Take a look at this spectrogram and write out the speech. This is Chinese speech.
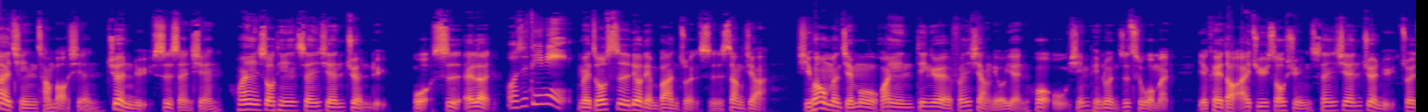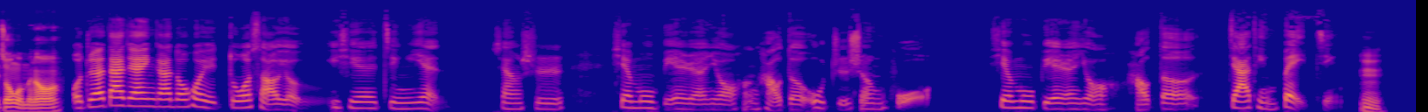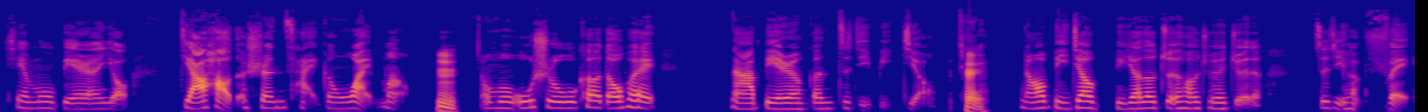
爱情长保鲜，眷侣是神仙。欢迎收听《生鲜眷侣》，我是 Alan，我是 Tini。每周四六点半准时上架。喜欢我们节目，欢迎订阅、分享、留言或五星评论支持我们。也可以到 IG 搜寻“生鲜眷侣”，追踪我们哦。我觉得大家应该都会多少有一些经验，像是羡慕别人有很好的物质生活，羡慕别人有好的家庭背景，嗯羡慕别人有姣好的身材跟外貌。嗯，我们无时无刻都会拿别人跟自己比较，嘿，然后比较比较到最后，就会觉得自己很废，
